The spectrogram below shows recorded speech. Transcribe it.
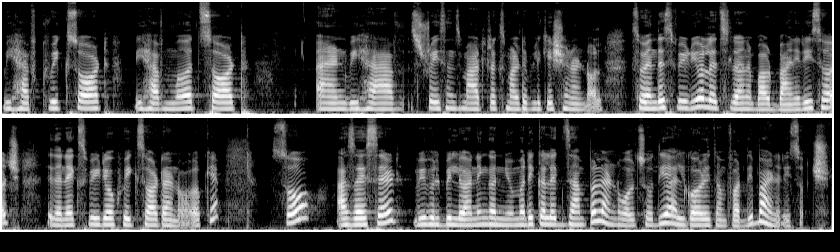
we have quick sort we have merge sort and we have Strassen's matrix multiplication and all. So in this video let's learn about binary search. In the next video quick sort and all okay? So as I said we will be learning a numerical example and also the algorithm for the binary search.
